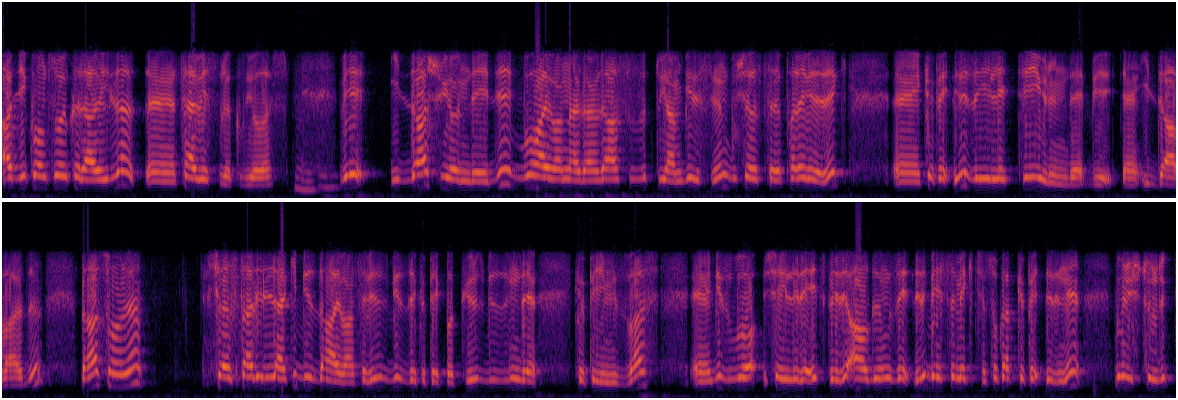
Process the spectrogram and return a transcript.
adli kontrol kararıyla e, serbest bırakılıyorlar. Hı. Ve iddia şu yöndeydi. Bu hayvanlardan rahatsızlık duyan birisinin bu şahıslara para vererek e, köpekleri zehirlettiği yönünde bir e, iddia vardı. Daha sonra şahıslar dediler ki biz de hayvan severiz, biz de köpek bakıyoruz, bizim de köpeğimiz var. E, biz bu şeyleri, etleri, aldığımız etleri beslemek için sokak köpeklerini bölüştürdük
